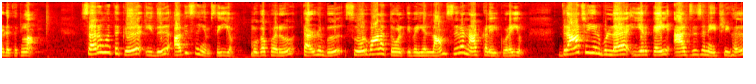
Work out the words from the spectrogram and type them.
எடுத்துக்கலாம். சருமத்துக்கு இது அதிசயம் செய்யும். முகப்பரு தழும்பு சோர்வான தோல் இவையெல்லாம் சில நாட்களில் குறையும். திராட்சையில் உள்ள இயற்கை ஆக்சிஜனேற்றிகள்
